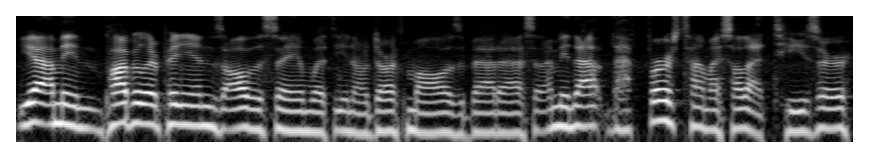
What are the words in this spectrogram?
yeah, I mean, popular opinions all the same. With you know, Darth Maul is a badass. I mean, that that first time I saw that teaser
